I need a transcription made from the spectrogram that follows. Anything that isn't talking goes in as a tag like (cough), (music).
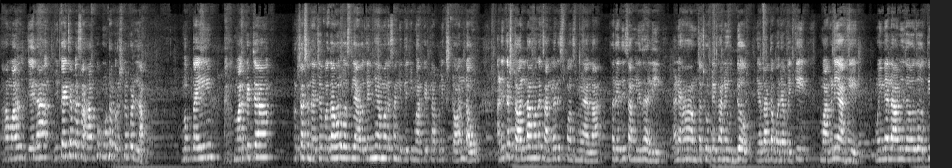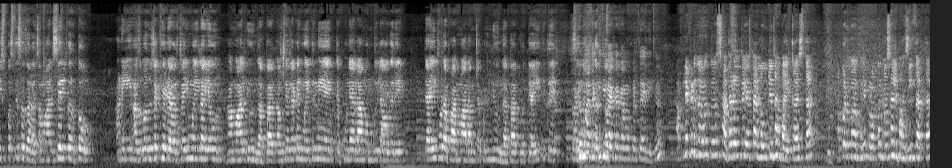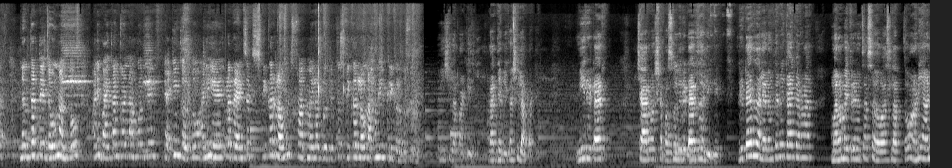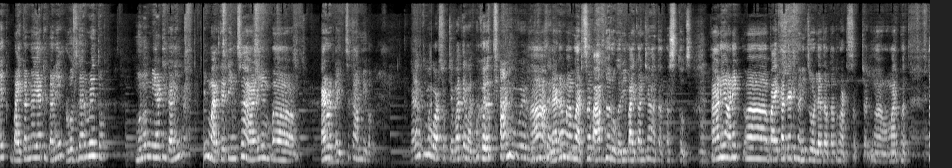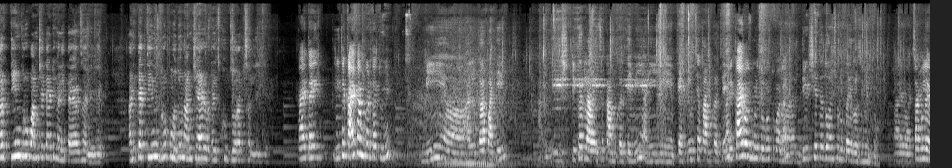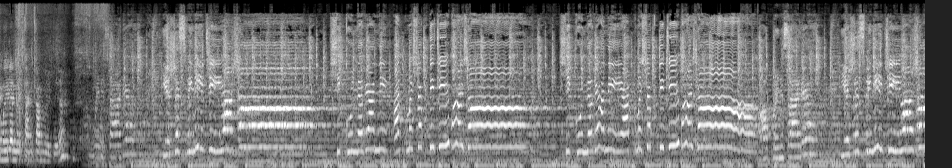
हा माल गेला विकायचा कसा? हा खूप मोठा प्रश्न पडला. मग ताई मार्केटच्या प्रशासनाच्या पदावर बसल्यावर व त्यांनी आम्हाला सांगितले की मार्केटला आपण एक स्टॉल लावू. आणि त्या स्टॉलला आम्हाला चांगला रिस्पॉन्स मिळाला. खरेदी चांगली झाली. आणि हा आमचा छोटेखाने उद्योग याला आता बऱ्यापैकी मागणी आहे. महिन्याला आम्ही जवळजवळ तीस पस्तीस हजाराचा माल सेल करतो. आणि आजूबाजूच्या खेड्यावरच्याही महिला येऊन हा माल घेऊन जातात. आमच्या ज्या काही मैत्रिणी आहेत त्या पुण्याला मुंबईला वगैरे त्याही थोडाफार माल आमच्याकडून घेऊन जातात व त्याही तिथे मॅडम आता किती करतात. बायका कामं करताय आपल्याकडे जवळ साधारणतः आता नऊ ते दहा बायका असतात. आपण मग हे प्रॉपर मसाले भाजले जातात. नंतर ते दळून आणतो आणि बायकांकडनं आपण ते पॅकिंग करतो आणि याला ब्रँडचं स्टिकर लावून स्वाद महिला प्रोजेक्टचं स्टिकर लावून आपण हे विक्री करतो सगळं. मी शिला पाटील प्राध्यापिका शिला पाटील. मी रिटायर चार वर्षापासून मी रिटायर झालेली आहे. रिटायर झाल्यानंतर मी काय करणार? मला मैत्रिणींचा सहवास लाभतो आणि अनेक बायकांना या ठिकाणी रोजगार मिळतो. म्हणून मी या ठिकाणी मार्केटिंगचं आणि ॲडव्हर्टाईजचं काम मी बघतो. मॅडम तुम्ही व्हॉट्सअपच्या माध्यमातून खरंच छान हा मॅडम व्हॉट्सअप ॲप घरोघरी बायकांच्या हातात असतोच. आणि अनेक बायका त्या ठिकाणी जोडल्या जातात व्हॉट्सअपच्या मार्फत. तर तीन ग्रुप आमचे त्या ठिकाणी तयार झालेले आहेत. आणि त्या तीन ग्रुपमधून आमची ॲडव्हर्टाईज खूप जोरात चाललेली आहे. काय ताई इथं काय काम करता तुम्ही? मी अलका पाटील. स्टिकर लावायचं काम करते मी आणि पॅकिंगचं काम करते. आणि काय रोज मिळतो मग तुम्हाला? दीडशे ते दोनशे रुपये रोज मिळतो. अरे वा चांगलं आहे. महिलांना छान काम मिळतंय हं? यशस्विनीची आशा शिकू नव्याने आत्मशक्तीची भाषा शिकू नव्याने आत्मशक्तीची भाषा. आपण साऱ्या यशस्विनीची आशा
